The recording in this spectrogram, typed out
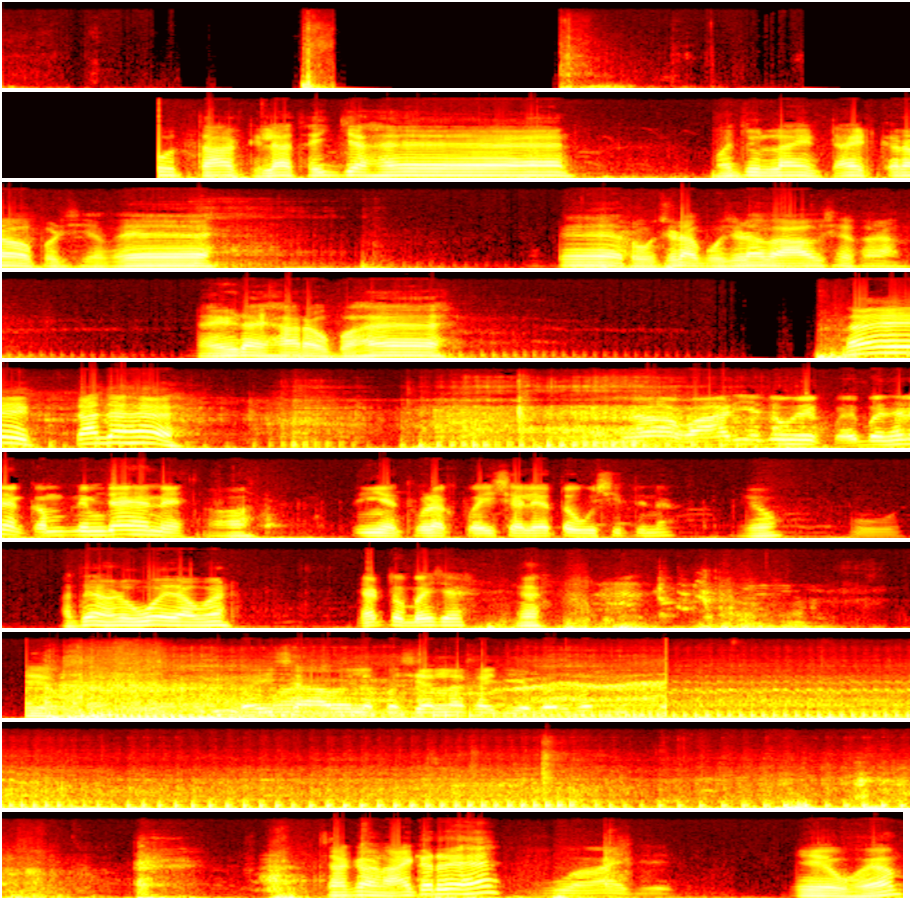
તાર ઢીલા થઈ ગયા હે. મજૂર લાઈન ટાઈટ કરાવવા પડશે હવે. રોજડા બોજડા આવશે ખરા. નૈડા હારા ઊભા હે. દાદા હે. ના વાડીએ જો એક ભાઈબંધ છે ને કંપનીમાં જાય ને અહીંયા થોડાક પૈસા લેતો ઉછી ના એવું? હા તે હોય આવું યાર તો ભાઈ હે. પૈસા આવે એટલે પછી હાલ નાખાઈ દઈએ બરોબર? ચાકણ આ કરે હે? હું આ રે. એવું હોય એમ.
